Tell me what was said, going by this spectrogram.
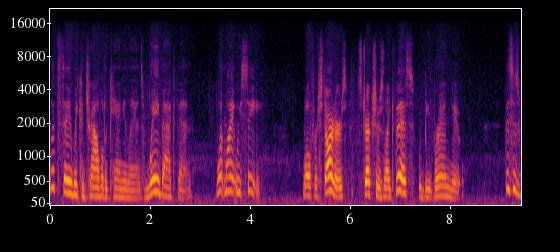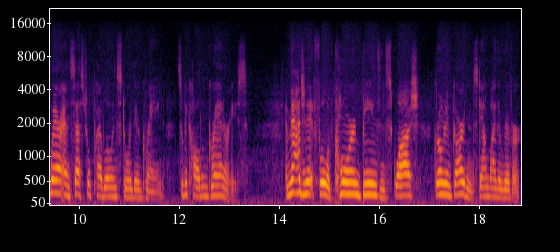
Let's say we could travel to Canyonlands way back then. What might we see? Well, for starters, structures like this would be brand new. This is where ancestral Puebloans stored their grain, so we call them granaries. Imagine it full of corn, beans, and squash grown in gardens down by the river,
